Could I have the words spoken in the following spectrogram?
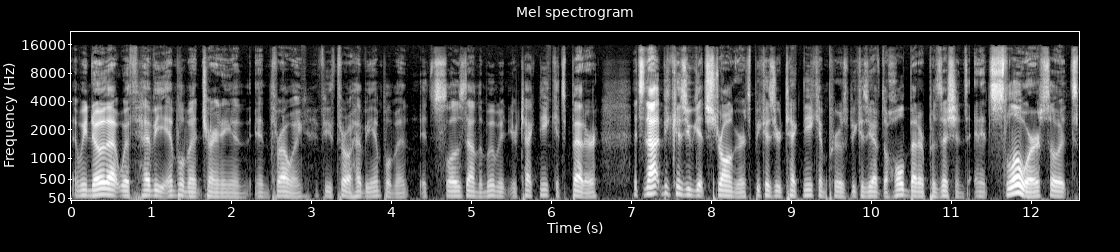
and we know that with heavy implement training and in throwing, if you throw a heavy implement, it slows down the movement. Your technique gets better. It's not because you get stronger. It's because your technique improves because you have to hold better positions, and it's slower, so it's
